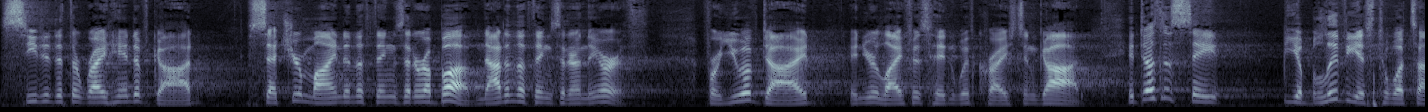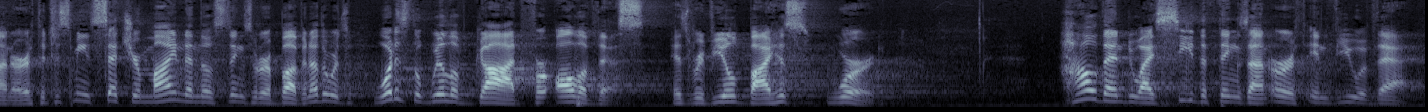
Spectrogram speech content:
seated at the right hand of God. Set your mind on the things that are above, not on the things that are on the earth." For you have died, and your life is hidden with Christ in God. It doesn't say be oblivious to what's on earth. It just means set your mind on those things that are above. In other words, what is the will of God for all of this, as revealed by His Word? How then do I see the things on earth in view of that?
